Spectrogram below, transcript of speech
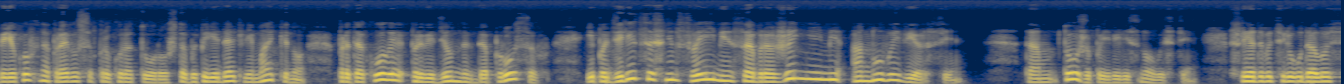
Бирюков направился в прокуратуру, чтобы передать Лемакину протоколы проведенных допросов и поделиться с ним своими соображениями о новой версии. Там тоже появились новости. Следователю удалось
